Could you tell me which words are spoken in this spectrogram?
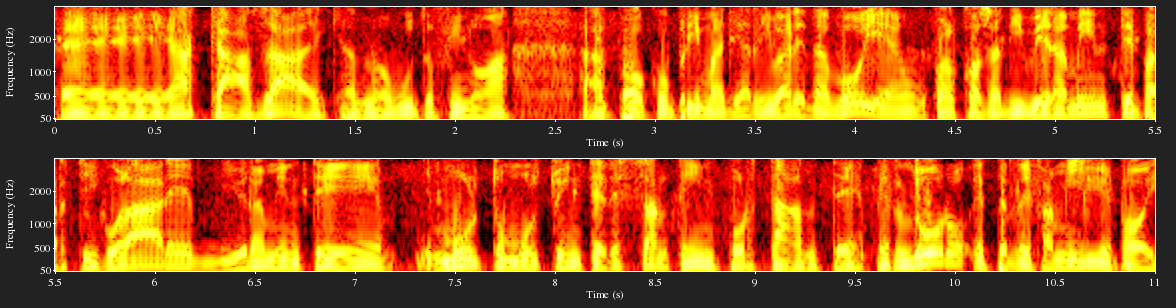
eh, a casa e che hanno avuto fino a, a, poco prima di arrivare da voi è un qualcosa di veramente particolare, di veramente molto molto interessante e importante per loro e per le famiglie poi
